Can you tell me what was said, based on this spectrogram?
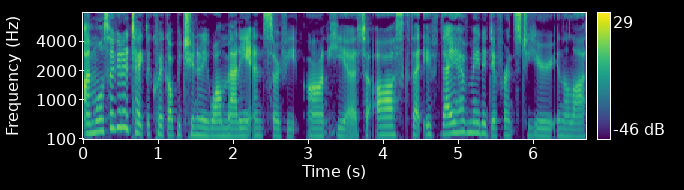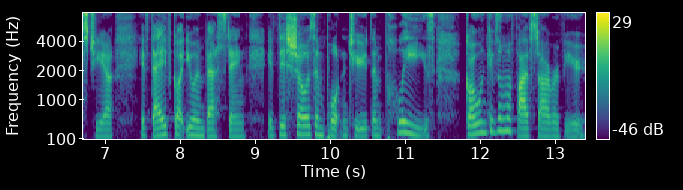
I'm also going to take the quick opportunity while Maddie and Sophie aren't here to ask that if they have made a difference to you in the last year, if they've got you investing, if this show is important to you, then please go and give them a five star review.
